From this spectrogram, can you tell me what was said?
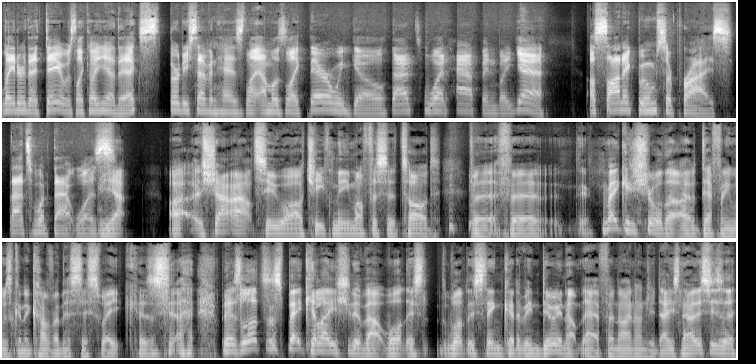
Later that day, it was like, oh yeah, the X thirty seven has. la- I was like, there we go. That's what happened. But yeah, a sonic boom surprise. That's what that was. Yeah. Uh, shout out to our chief meme officer Todd for for making sure that I definitely was going to cover this this week because there's lots of speculation about what this what this thing could have been doing up there for 900 days. Now this is a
